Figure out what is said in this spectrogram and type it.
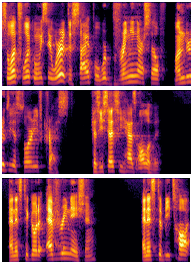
So let's look when we say we're a disciple, we're bringing ourselves under the authority of Christ because he says he has all of it. And it's to go to every nation and it's to be taught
